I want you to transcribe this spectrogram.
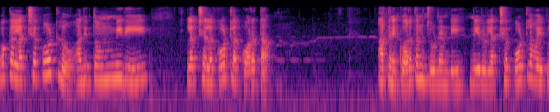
ఒక లక్ష కోట్లు అది తొమ్మిది లక్షల కోట్ల కొరత. అతని కొరతను చూడండి. మీరు లక్ష కోట్ల వైపు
